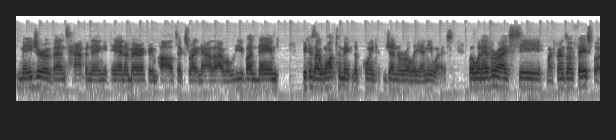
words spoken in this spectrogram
major events happening in American politics right now that I will leave unnamed because I want to make the point generally, anyways. But whenever I see my friends on Facebook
